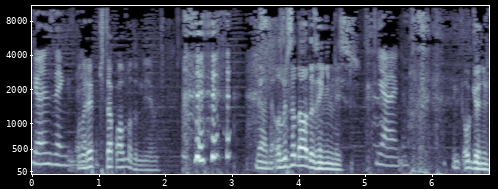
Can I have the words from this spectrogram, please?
Gönül zengini. Bunlar hep kitap almadım diye mi? Yani alırsa daha da zenginleşir. Yani. O gönül.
